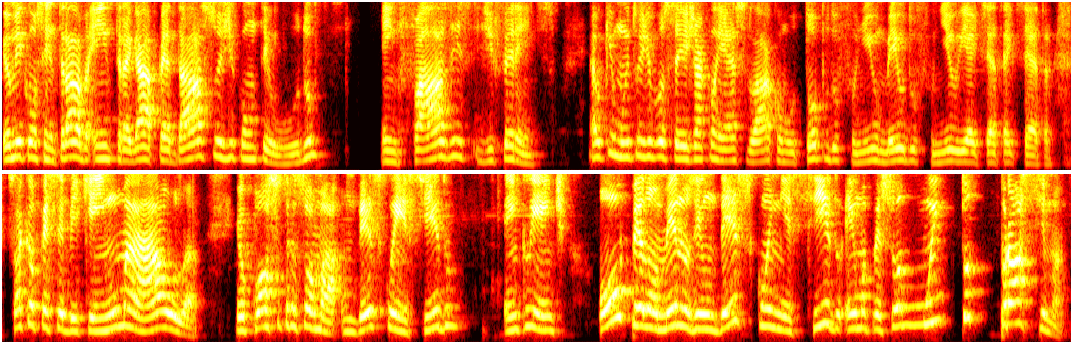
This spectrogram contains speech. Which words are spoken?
Eu me concentrava em entregar pedaços de conteúdo em fases diferentes. É o que muitos de vocês já conhecem lá como o topo do funil, meio do funil e etc, etc. Só que eu percebi que em uma aula eu posso transformar um desconhecido em cliente, ou pelo menos em um desconhecido em uma pessoa muito próxima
